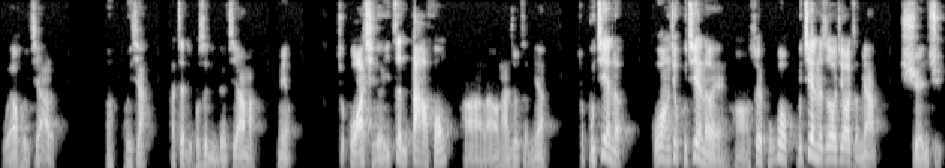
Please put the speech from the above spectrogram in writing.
我要回家了。”啊，回家啊，这里不是你的家吗？没有，就刮起了一阵大风啊，然后他就怎么样，就不见了，国王就不见了，哎，啊，所以不过不见了之后就要怎么样选举，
